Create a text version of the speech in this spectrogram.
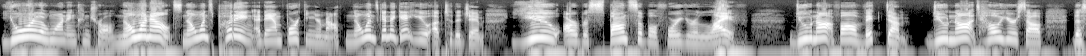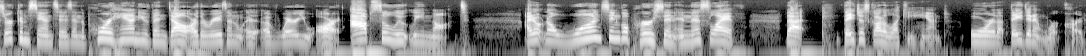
You're the one in control. No one else. No one's putting a damn fork in your mouth. No one's going to get you up to the gym. You are responsible for your life. Do not fall victim. Do not tell yourself the circumstances and the poor hand you've been dealt are the reason of where you are. Absolutely not. I don't know one single person in this life that they just got a lucky hand or that they didn't work hard.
